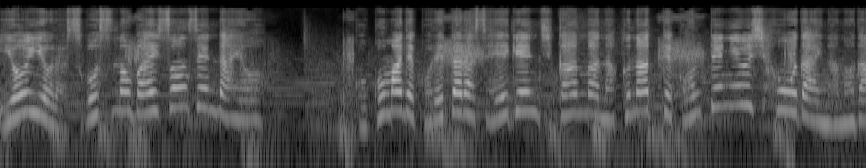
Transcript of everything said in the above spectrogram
いよいよラスボスのバイソン戦だよ。ここまで来れたら制限時間がなくなってコンティニューし放題なのだ。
